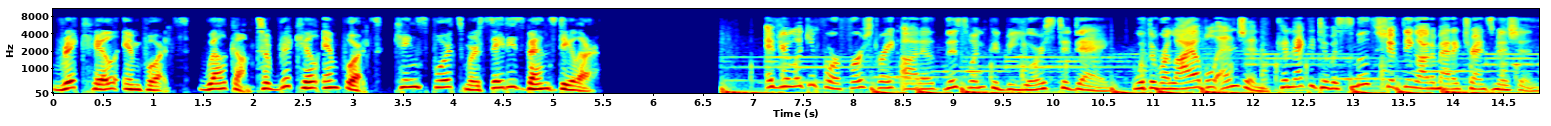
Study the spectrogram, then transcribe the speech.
Rick Hill Imports. Welcome to Rick Hill Imports, Kingsport's Mercedes-Benz dealer. If you're looking for a first-rate auto, this one could be yours today. With a reliable engine connected to a smooth shifting automatic transmission.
